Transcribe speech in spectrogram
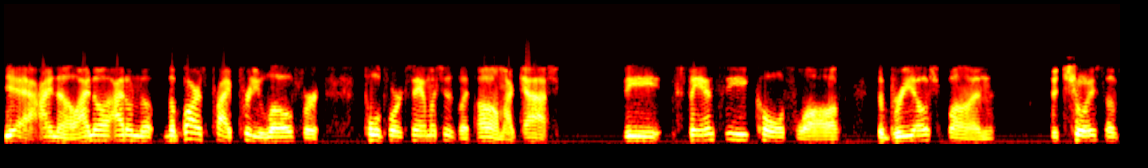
Yeah, I know. I know. I don't know. The bar's probably pretty low for pulled pork sandwiches, but oh my gosh, the fancy coleslaw, the brioche bun, the choice of,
